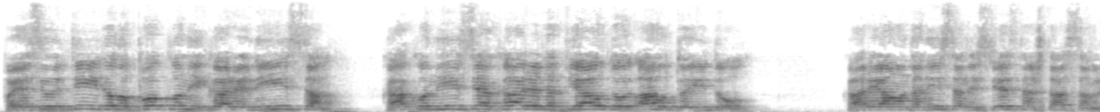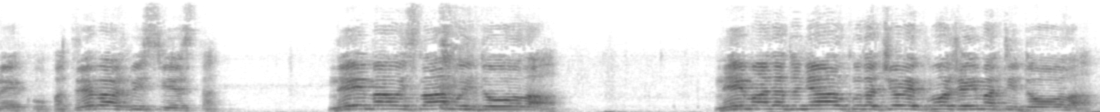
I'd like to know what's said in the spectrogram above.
Pa jesi li ti idolo pokloni? Kare, nisam. Kako nisi? Ja kaže da ti auto, auto idol. Kare, ja onda nisam ni svjestan šta sam rekao. Pa trebaš biti svjestan. Nema u islamu idola. Nema na dunjalku da čovjek može imati dola.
